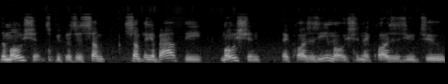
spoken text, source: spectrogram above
the motions, because there's some something about the motion that causes emotion that causes you to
